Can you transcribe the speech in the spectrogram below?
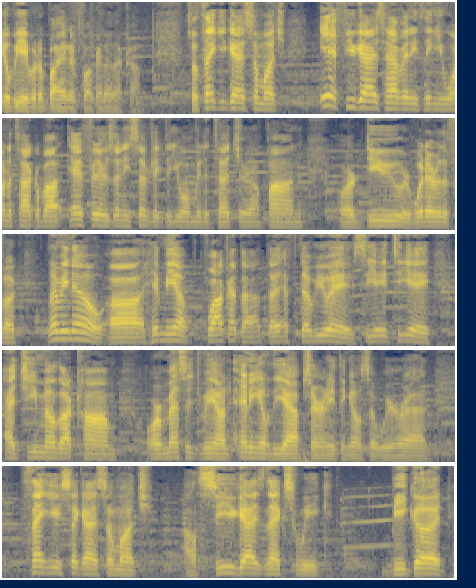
You'll be able to buy it at fwacata.com. So, thank you guys so much. If you guys have anything you want to talk about, if there's any subject that you want me to touch or upon, or do or whatever the fuck, let me know. Uh, hit me up, Fwacata, the F-W-A-C-A-T-A at gmail.com or message me on any of the apps or anything else that we're at. Thank you so guys so much. I'll see you guys next week. Be good.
